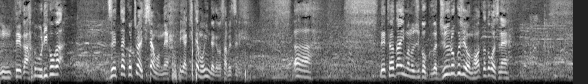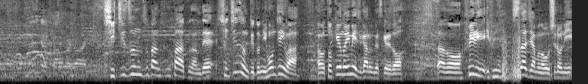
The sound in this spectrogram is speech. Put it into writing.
うんっていうか売り子が絶対こっちまで来ちゃうもんね。いや来てもいいんだけどさ別に。ああ。でただいまの時刻が16時を回ったところですね。シチズンズバンクパークなんでシチズンっていうと日本人はあの時計のイメージがあるんですけれどあのフィリフィスタジアムの後ろに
